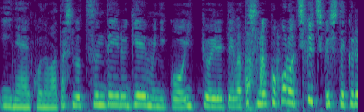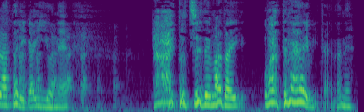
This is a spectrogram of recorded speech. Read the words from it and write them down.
いいね。この私の積んでいるゲームにこう一票入れて、私の心をチクチクしてくるあたりがいいよね。やばい、途中でまだ終わってないみたいなね。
